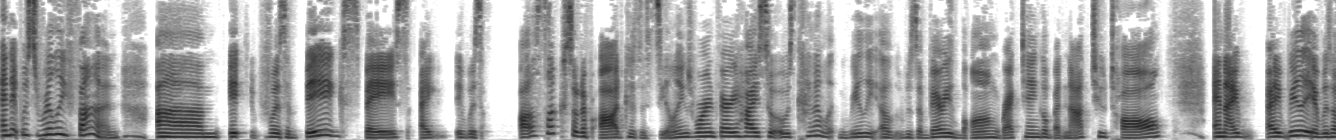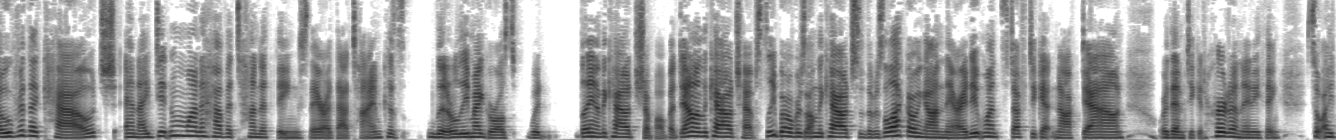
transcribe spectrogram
and it was really fun. Um, it was a big space. I, it was also sort of odd because the ceilings weren't very high. So it was kind of like really, a, it was a very long rectangle, but not too tall. And I, I really, it was over the couch and I didn't want to have a ton of things there at that time because literally my girls would lay on the couch, jump up and down on the couch, have sleepovers on the couch. So there was a lot going on there. I didn't want stuff to get knocked down or them to get hurt on anything. So I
